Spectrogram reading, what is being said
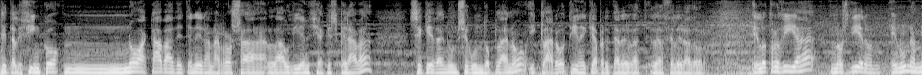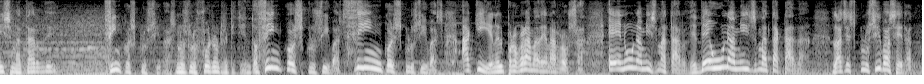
de Telecinco, mm, no acaba de tener Ana Rosa la audiencia que esperaba, se queda en un segundo plano y claro, tiene que apretar el, el acelerador. El otro día nos dieron en una misma tarde cinco exclusivas, nos lo fueron repitiendo, cinco exclusivas, cinco exclusivas, aquí en el programa de Ana Rosa, en una misma tarde, de una misma tacada. Las exclusivas eran...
